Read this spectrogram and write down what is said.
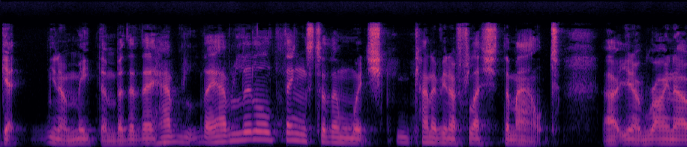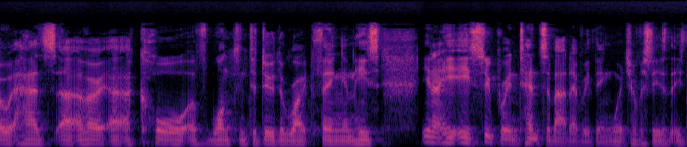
get you know meet them, but they have they have little things to them which kind of you know flesh them out. Uh, you know, Rhino has a, a very a core of wanting to do the right thing, and he's, you know, he, he's super intense about everything, which obviously is, is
